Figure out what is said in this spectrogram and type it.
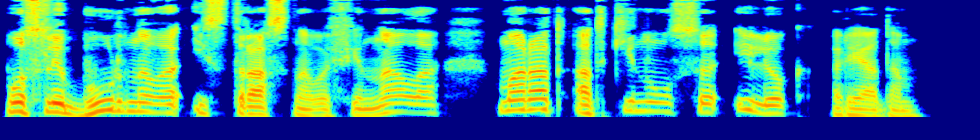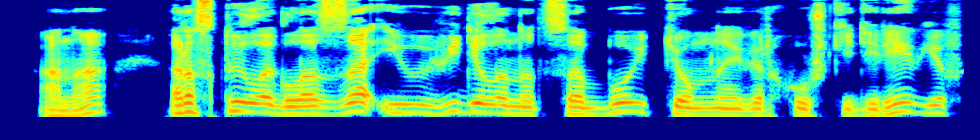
После бурного и страстного финала Марат откинулся и лег рядом. Она раскрыла глаза и увидела над собой темные верхушки деревьев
